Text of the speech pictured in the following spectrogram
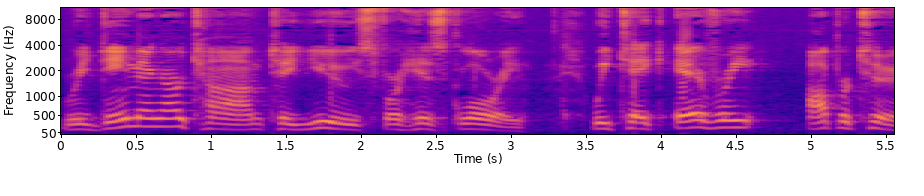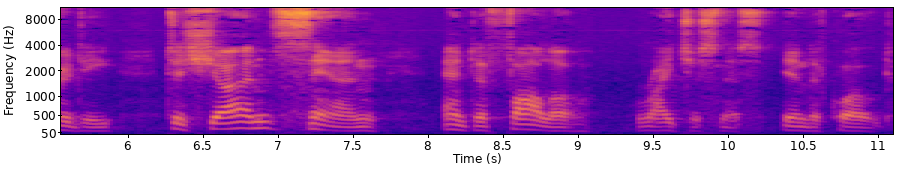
redeeming our time to use for His glory. We take every opportunity to shun sin and to follow righteousness. End of quote.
